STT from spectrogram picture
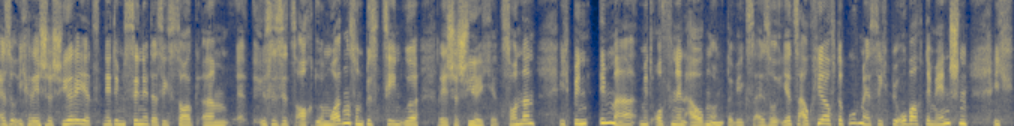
Also ich recherchiere jetzt nicht im Sinne, dass ich sage, ähm, es ist jetzt 8 Uhr morgens und bis 10 Uhr recherchiere ich jetzt, sondern ich bin immer mit offenen Augen unterwegs. Also jetzt auch hier auf der Buchmesse, ich beobachte Menschen, ich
